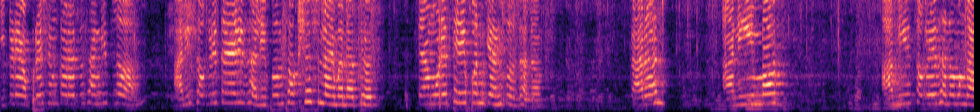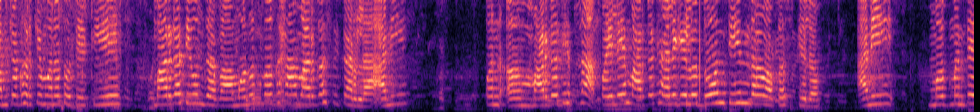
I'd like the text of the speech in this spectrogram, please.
इकडे ऑपरेशन करायचं सांगितलं. आणि सगळी तयारी झाली पण सक्सेस नाही म्हणत होत. त्यामुळे ते पण कॅन्सल झालं. कारण आणि मग आम्ही सगळेजण मग आमच्या घरचे म्हणत होते की मार्गात येऊन जावा म्हणून मग हा मार्ग स्वीकारला. आणि पण मार्ग घेतला. पहिले मार्ग घ्यायला गेलो दोन तीनदा वापस केलं. आणि मग म्हणते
